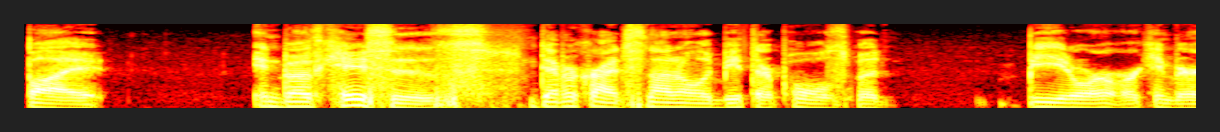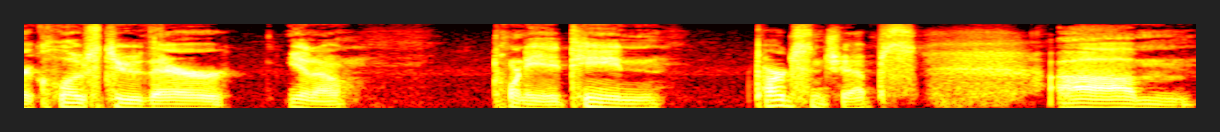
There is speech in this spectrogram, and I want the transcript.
but in both cases, Democrats not only beat their polls, but beat or, or came very close to their, you know, 2018 partisanships. Um,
